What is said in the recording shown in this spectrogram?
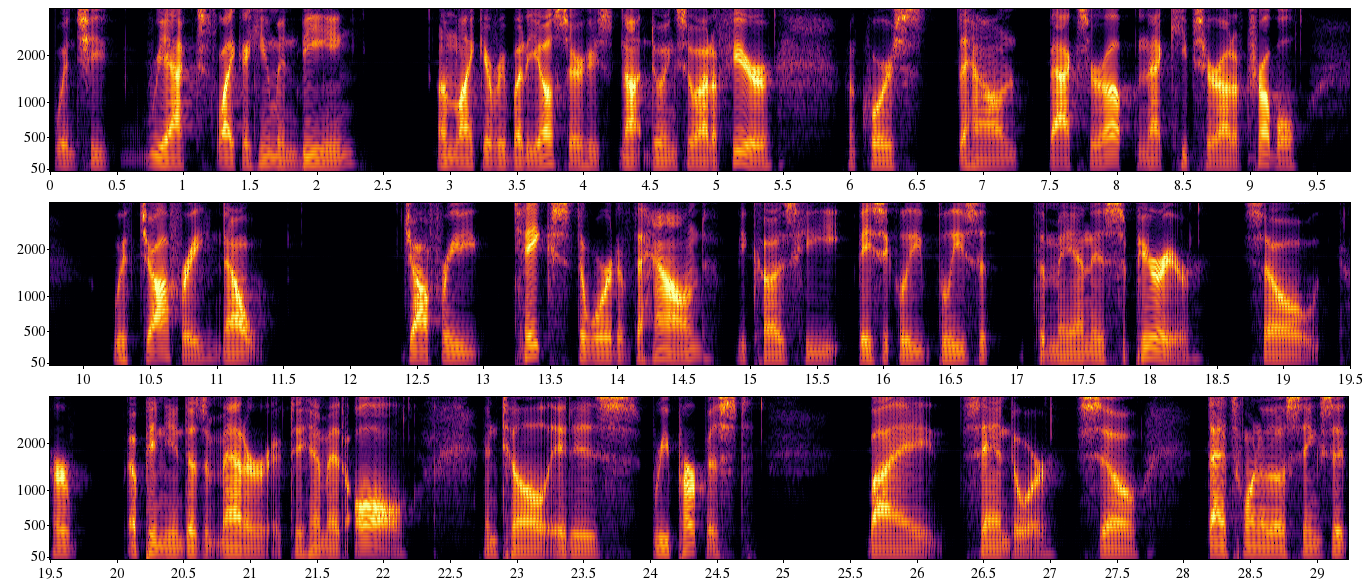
when she reacts like a human being, unlike everybody else there who's not doing so out of fear. Of course, the Hound backs her up, and that keeps her out of trouble with Joffrey. Now, Joffrey takes the word of the hound because he basically believes that the man is superior. So her opinion doesn't matter to him at all until it is repurposed by Sandor. So that's one of those things that,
